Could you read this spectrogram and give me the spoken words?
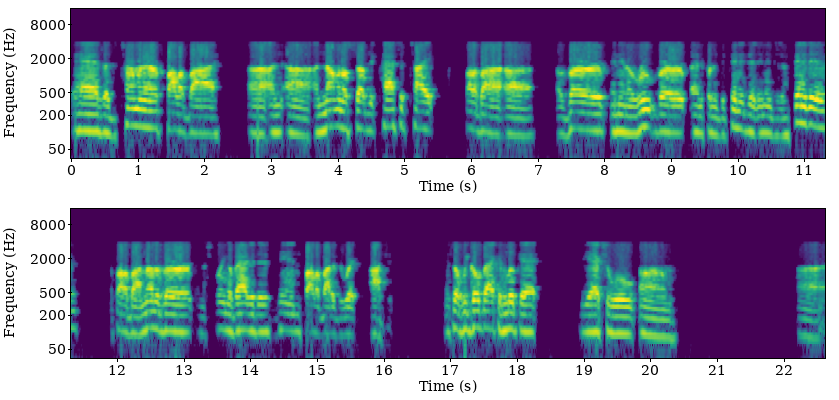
It has a determiner followed by uh, a, uh, a, nominal subject passive type, followed by uh, a verb, and then a root verb, and from the definitive, and then just infinitive, followed by another verb, and a string of adjectives, then followed by the direct object. And so if we go back and look at the actual um, uh,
